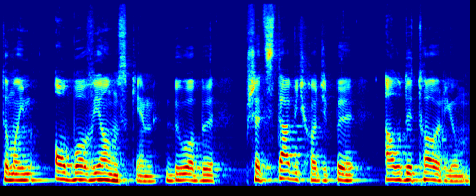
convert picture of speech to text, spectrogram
to moim obowiązkiem byłoby przedstawić choćby audytorium,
